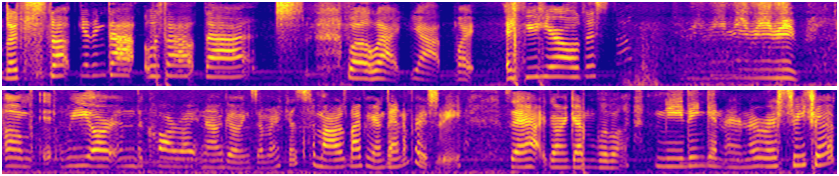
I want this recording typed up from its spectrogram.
let's stop getting that without that. Well, right, yeah, wait. If you hear all this stuff, um, it, we are in the car right now going somewhere because tomorrow's my parents' anniversary. So they're going to get a little meeting and anniversary trip.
